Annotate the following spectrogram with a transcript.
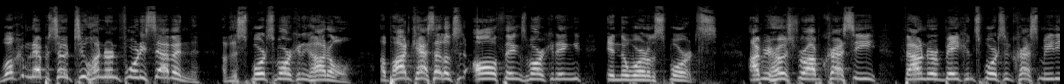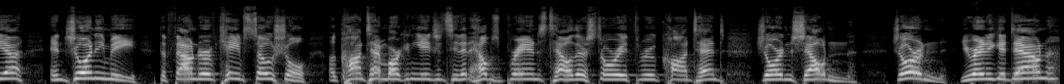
Welcome to episode 247 of the Sports Marketing Huddle, a podcast that looks at all things marketing in the world of sports. I'm your host, Rob Cressy, founder of Bacon Sports and Cressy Media, and joining me, the founder of Cave Social, a content marketing agency that helps brands tell their story through content, Jordan Shelton. Jordan, you ready to get down?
